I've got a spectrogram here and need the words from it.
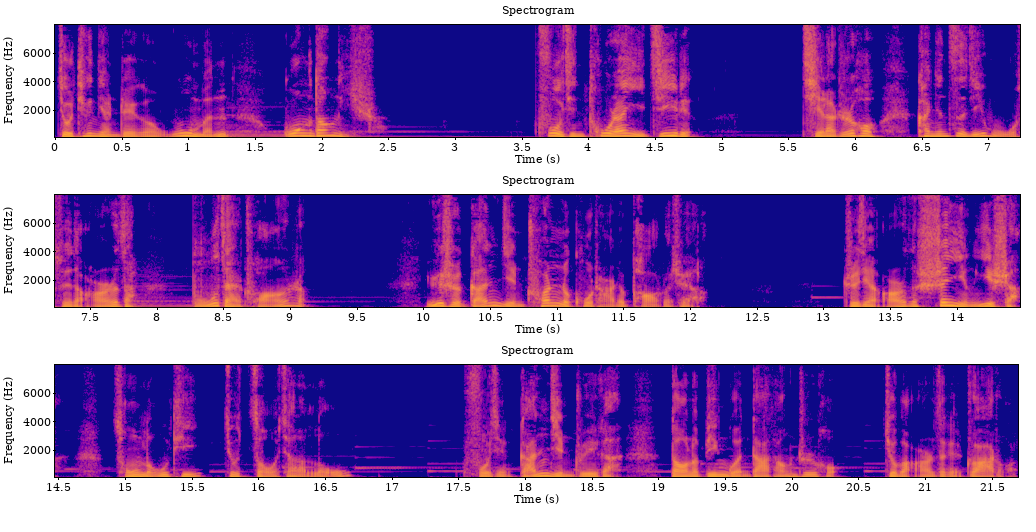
就听见这个屋门“咣当”一声。父亲突然一激灵，起来之后看见自己五岁的儿子不在床上，于是赶紧穿着裤衩就跑出去了。只见儿子身影一闪，从楼梯就走下了楼。父亲赶紧追赶，到了宾馆大堂之后，就把儿子给抓住了。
